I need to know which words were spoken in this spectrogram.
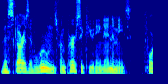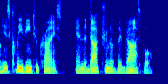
the scars of wounds from persecuting enemies, for his cleaving to Christ, and the doctrine of the gospel.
